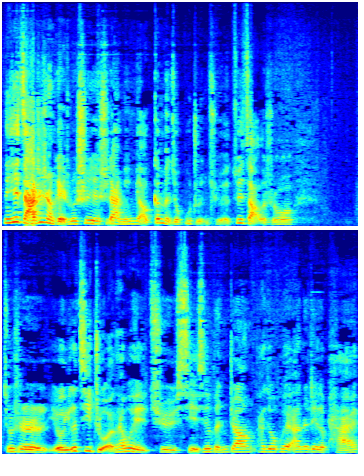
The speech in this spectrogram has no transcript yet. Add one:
那些杂志上给出世界十大名表根本就不准确。最早的时候，就是有一个记者他会去写一些文章，他就会按照这个排，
